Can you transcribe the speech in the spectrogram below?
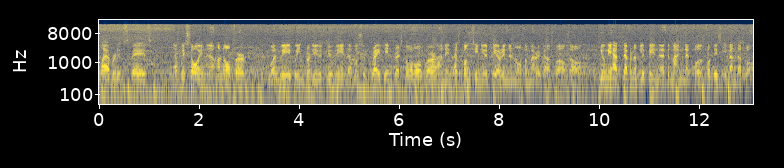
collaborative space. As we saw in uh, Hanover, when we, we introduced YuMi, there was a great interest all over and it has continued here in North America as well. So YuMi has definitely been the, the magnet for, for this event as well.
